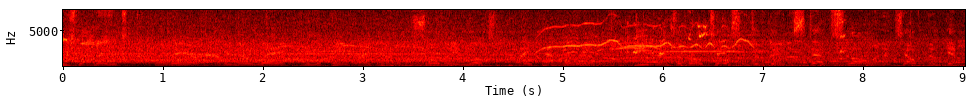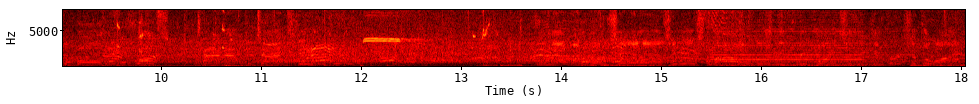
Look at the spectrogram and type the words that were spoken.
He's got eight. Well, they are having their way in the paint right now. So many looks right at the rim. Defensive rotations have been a step slow, and it's helped them get the ball in close time after time, Steve. And that one goes in as he is fouled. It'll be three points if he converts at the line.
